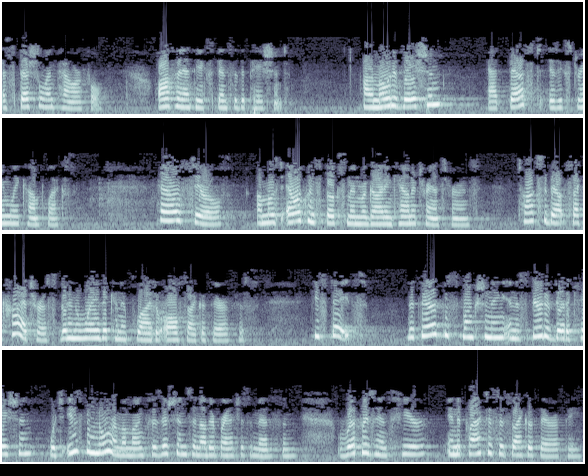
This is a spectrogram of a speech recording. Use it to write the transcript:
as special and powerful, often at the expense of the patient. Our motivation, at best, is extremely complex. Harold Searles, a most eloquent spokesman regarding countertransference, talks about psychiatrists, but in a way that can apply to all psychotherapists. He states, the therapist functioning in a spirit of dedication, which is the norm among physicians in other branches of medicine, represents here, in the practice of psychotherapy,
